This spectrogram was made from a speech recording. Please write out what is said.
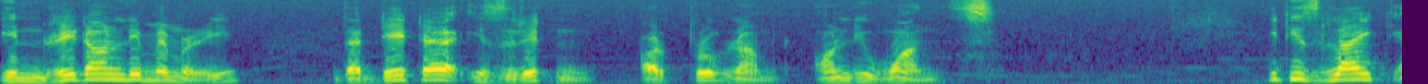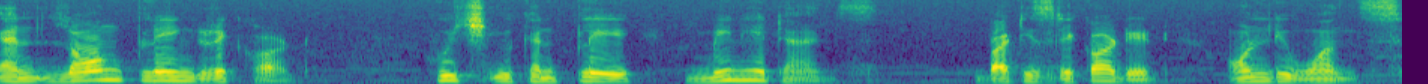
In read-only memory, the data is written or programmed only once. It is like an long playing record which you can play many times but is recorded only once.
